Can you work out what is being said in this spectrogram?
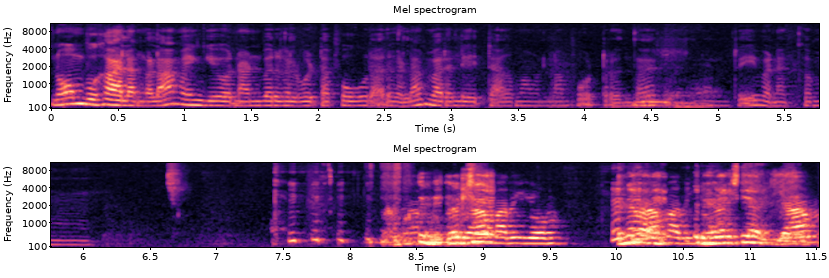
நோன்பு காலங்களாம் எங்கேயோ நண்பர்கள் வீட்டை போகிறார்களாம் வர லேட் ஆகுமாம் போட்டிருந்தார் நன்றி வணக்கம் அறியோம் அறியோம்.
